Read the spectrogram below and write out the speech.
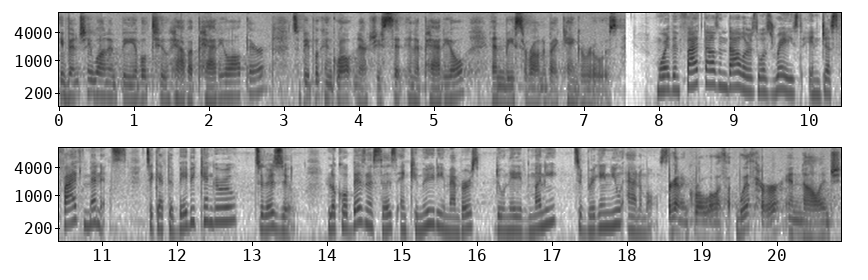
Eventually want to be able to have a patio out there so people can go out and actually sit in a patio and be surrounded by kangaroos. More than $5,000 was raised in just five minutes to get the baby kangaroo to the zoo. Local businesses and community members donated money to bringing new animals. We're going to grow with, with her in knowledge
